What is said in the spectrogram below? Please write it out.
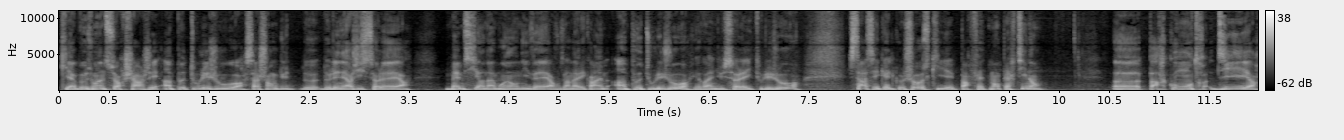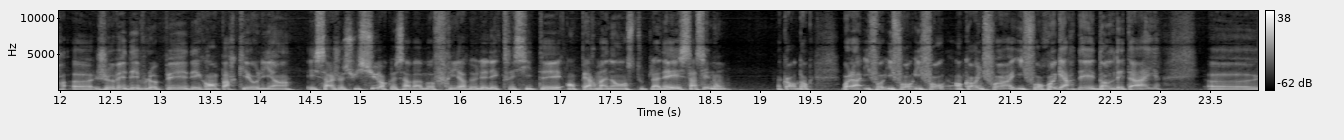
qui a besoin de se recharger un peu tous les jours, sachant que du- de, de l'énergie solaire, même s'il y en a moins en hiver, vous en avez quand même un peu tous les jours, il y a quand même du soleil tous les jours, ça c'est quelque chose qui est parfaitement pertinent. Euh, par contre, dire euh, je vais développer des grands parcs éoliens, et ça je suis sûr que ça va m'offrir de l'électricité en permanence toute l'année, ça c'est non. D'accord? Donc voilà, il faut, il, faut, il faut, encore une fois, il faut regarder dans le détail euh,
